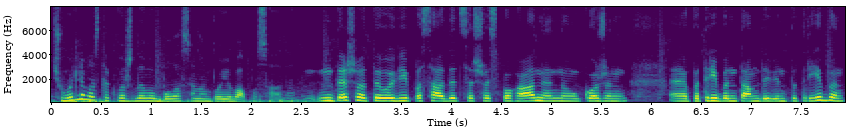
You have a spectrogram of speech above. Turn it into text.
Чому для вас так важлива була саме бойова посада? Не те, що тилові посади це щось погане. Ну кожен е, потрібен там, де він потрібен.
